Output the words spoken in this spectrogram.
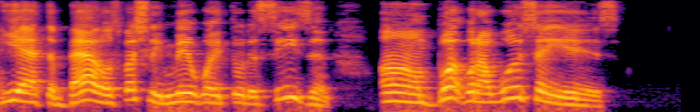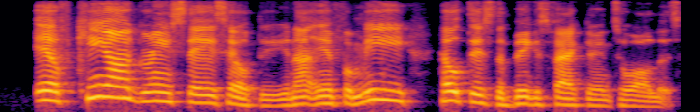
he had to battle, especially midway through the season. Um, but what I would say is if Keon Green stays healthy, and I and for me, health is the biggest factor into all this.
